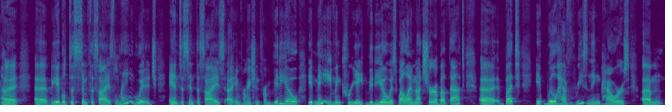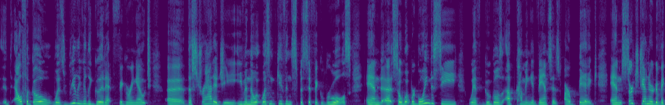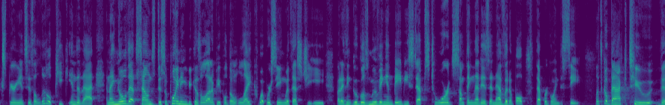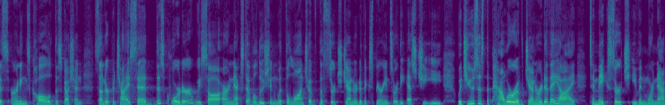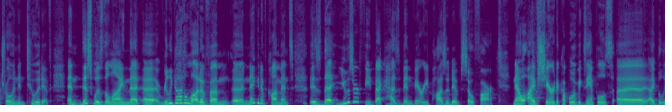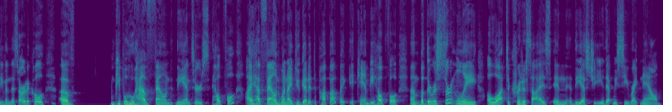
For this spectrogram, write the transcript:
uh, uh, be able to synthesize language and to synthesize uh, information from video. It may even create video as well. I'm not sure about that, uh, but it will have reasoning powers. Um, AlphaGo was really, really good at figuring out uh, the strategy, even though it wasn't given specific rules. And uh, so, what we're going to see with Google's upcoming advances are big, and search generative experience is a little peek into that. And I know that sounds disappointing because a lot of people don't like what we're seeing with SGE, but I think Google's moving in baby steps towards something that is inevitable that we're going to see. Let's go back to this earnings call discussion. Sundar Pichai said this quarter we saw our next evolution with the launch of the Search Generative Experience or the SGE, which uses the power of generative AI to make search even more natural and intuitive. And this was the line that uh, really got a lot of um, uh, negative comments is that user feedback has been very positive so far. Now, I've shared a couple of examples, uh, I believe in this article of people who have found the answers helpful. I have found when I do get it to pop up, it, it can be helpful. Um, but there is certainly a lot to criticize in the SGE that we see right now.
